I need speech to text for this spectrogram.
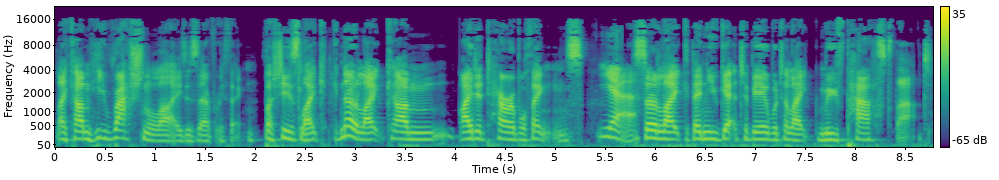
Like um he rationalizes everything. But she's like no, like um I did terrible things. Yeah. So like then you get to be able to like move past that.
